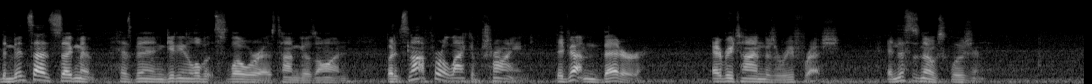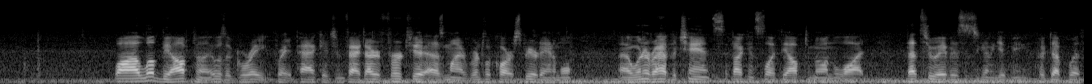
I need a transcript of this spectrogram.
The midsize segment has been getting a little bit slower as time goes on, but it's not for a lack of trying. They've gotten better every time there's a refresh, and this is no exclusion. While I love the Optima, it was a great, great package. In fact, I refer to it as my rental car spirit animal. Uh, whenever I have the chance, if I can select the Optima on the lot, that's who Avis is going to get me hooked up with.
